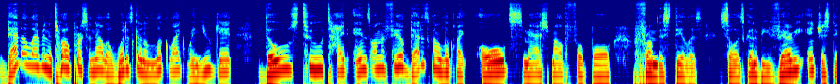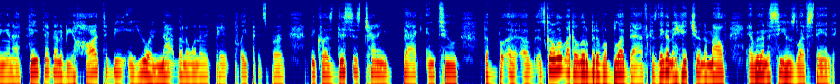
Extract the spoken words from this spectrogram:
that 11 and 12 personnel of what it's going to look like when you get those two tight ends on the field. That is going to look like old smash mouth football from the Steelers. So it's going to be very interesting. And I think they're going to be hard to beat. And you are not going to want to play, play Pittsburgh because this is turning back into the uh, uh, it's going to look like a little bit of a bloodbath because they're going to hit you in the mouth and we're going to see who's left standing.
